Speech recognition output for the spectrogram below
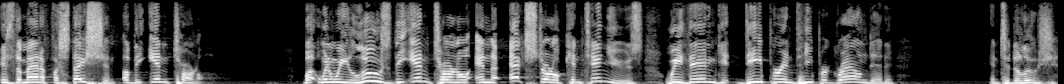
is the manifestation of the internal. But when we lose the internal and the external continues, we then get deeper and deeper grounded into delusion.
